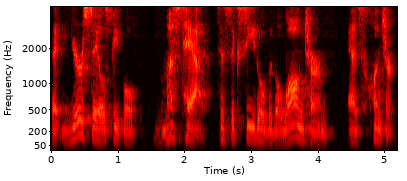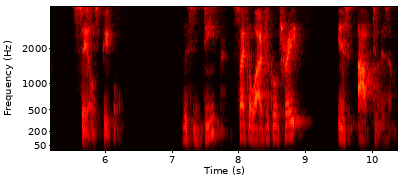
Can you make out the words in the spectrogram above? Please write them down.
that your salespeople must have to succeed over the long term as hunter salespeople. This deep psychological trait is optimism.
